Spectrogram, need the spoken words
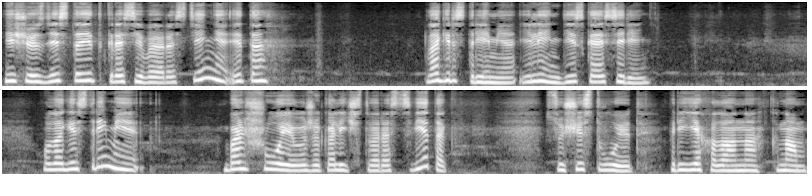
Еще здесь стоит красивое растение. Это лагерстремия или индийская сирень. У лагерстремии большое уже количество расцветок существует. Приехала она к нам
